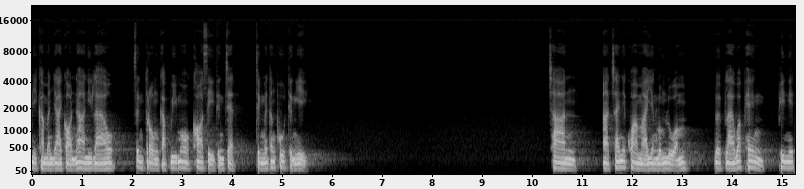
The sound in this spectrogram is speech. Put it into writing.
มีคำบรรยายก่อนหน้านี้แล้ว ซึ่งตรงกับวิโมกข้อสี่ถึงเจ็ดจึงไม่ต้องพูดถึงอีก ฌานอาจใช้ในความหมายอย่างหลวมๆ โดยแปลว่าเพ่ง พินิษ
